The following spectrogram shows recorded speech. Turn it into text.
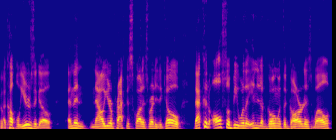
Yep. a couple years ago, and then now your practice squad is ready to go. That could also be where they ended up going with the guard as well.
